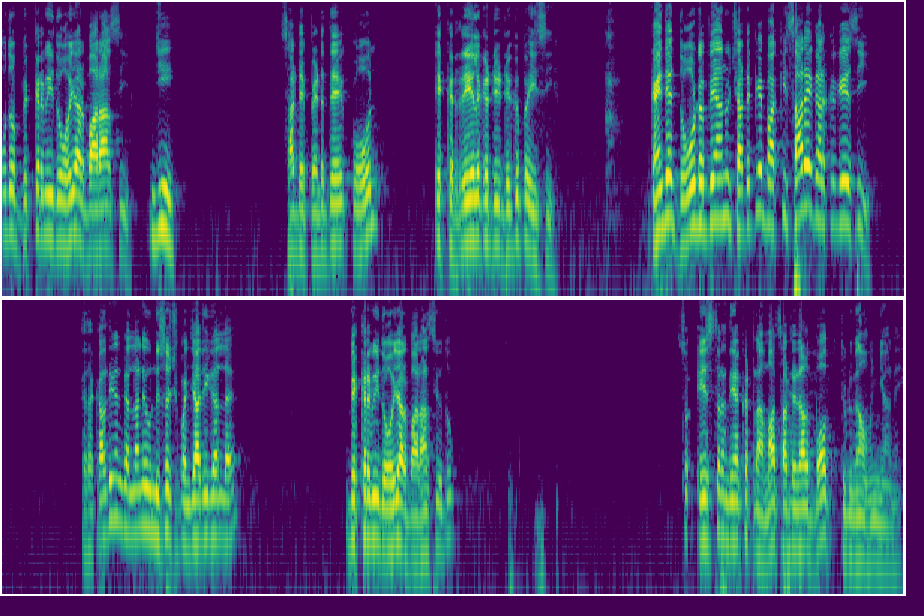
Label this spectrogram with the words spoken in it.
ਉਦੋਂ ਬਿਕਰਮੀ 2012 ਸੀ। ਜੀ। ਸਾਡੇ ਪਿੰਡ ਦੇ ਕੋਲ ਇੱਕ ਰੇਲ ਗੱਡੀ ਡਿੱਗ ਪਈ ਸੀ। ਕਹਿੰਦੇ ਦੋ ਡੱਬਿਆਂ ਨੂੰ ਛੱਡ ਕੇ ਬਾਕੀ ਸਾਰੇ ਗਰਕ ਗਏ ਸੀ। ਇਹ ਤਾਂ ਕੱਲ ਦੀਆਂ ਗੱਲਾਂ ਨੇ 1956 ਦੀ ਗੱਲ ਹੈ। ਬਿਕਰਮੀ 2012 ਸੀ ਉਦੋਂ। ਸੋ ਇਸ ਤਰ੍ਹਾਂ ਦੀਆਂ ਘਟਨਾਵਾਂ ਸਾਡੇ ਨਾਲ ਬਹੁਤ ਜੁੜੀਆਂ ਹੋਈਆਂ ਨੇ।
